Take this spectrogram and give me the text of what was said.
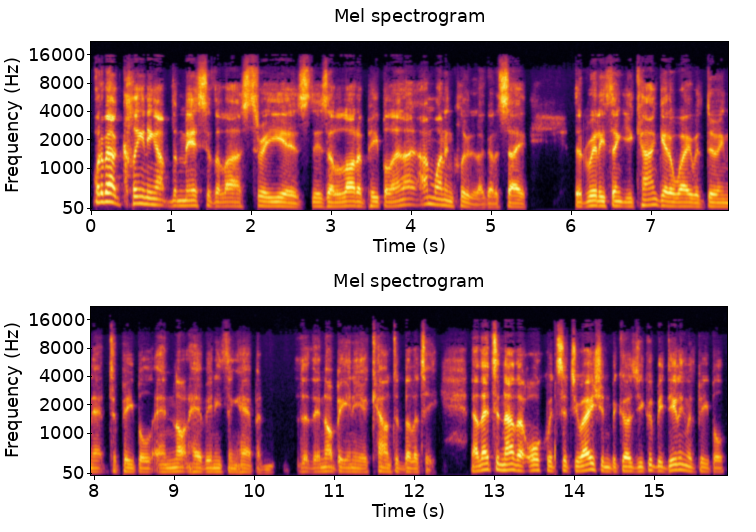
What about cleaning up the mess of the last three years? There's a lot of people, and I, am one included, I've got to say, that really think you can't get away with doing that to people and not have anything happen that there not be any accountability. Now that's another awkward situation because you could be dealing with people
